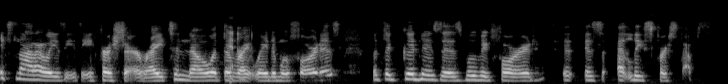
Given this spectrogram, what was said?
It's not always easy for sure right to know what the yeah. right way to move forward is. But the good news is moving forward is at least first steps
